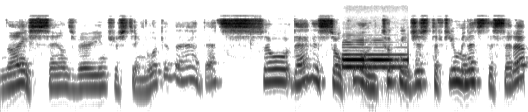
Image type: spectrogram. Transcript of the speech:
nice. Sounds very interesting. Look at that. That's so that is so cool. It took me just a few minutes to set up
